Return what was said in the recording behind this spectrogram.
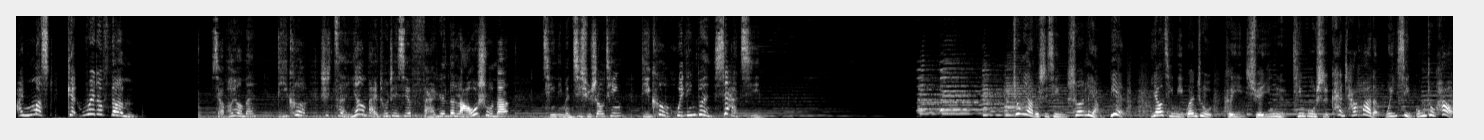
I must get rid of them. 小朋友们，迪克是怎样摆脱这些烦人的老鼠呢？请你们继续收听《迪克·惠丁顿》下集。重要的事情说两遍，邀请你关注可以学英语、听故事、看插画的微信公众号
